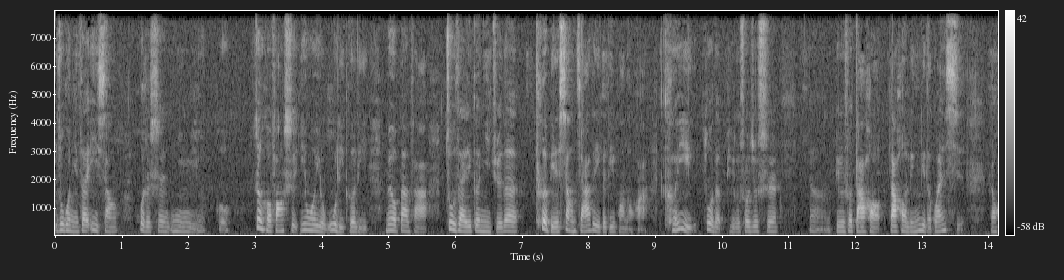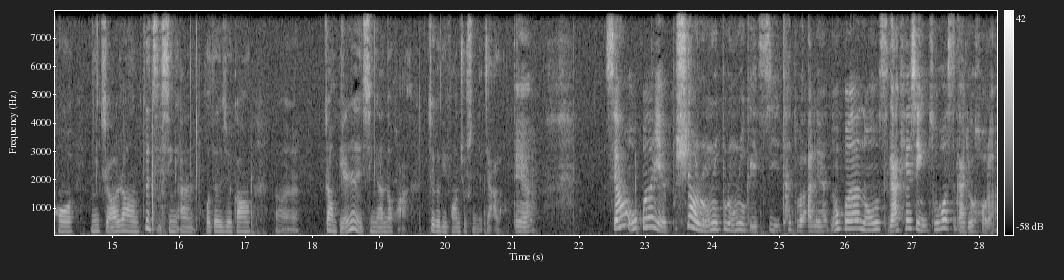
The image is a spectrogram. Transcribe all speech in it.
如果你在异乡，或者是你任何方式因为有物理隔离，没有办法住在一个你觉得特别像家的一个地方的话，可以做的，比如说就是，嗯，比如说打好打好邻里的关系，然后你只要让自己心安，或者就刚呃让别人心安的话，这个地方就是你的家了。对呀、实际上，我觉着也不需要融入不融入给自己太多压力。侬觉着侬自家开心，做好自家就好了。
